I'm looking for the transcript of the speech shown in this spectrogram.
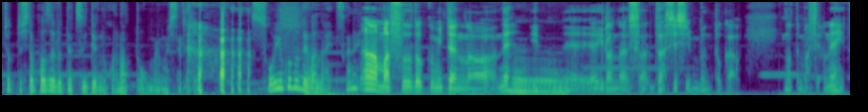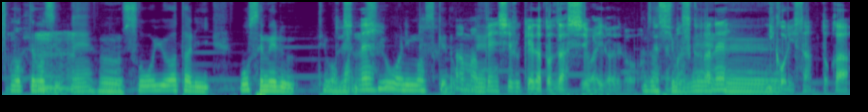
ちょっとしたパズルってついてるのかなと思いましたけど、そういうことではないですかね。ああ、まあ、数読みたいなのはね、いうんえーいろんなさ雑誌、新聞とか載ってますよね、いつも。載ってますよね。うん、そういうあたりを攻める手は、まあ一応ありますけどうん。あまあ。ペンシル系だと雑誌はいろいろ出てますからね。えーニコリさんとか、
